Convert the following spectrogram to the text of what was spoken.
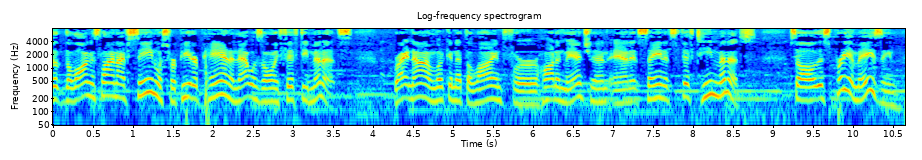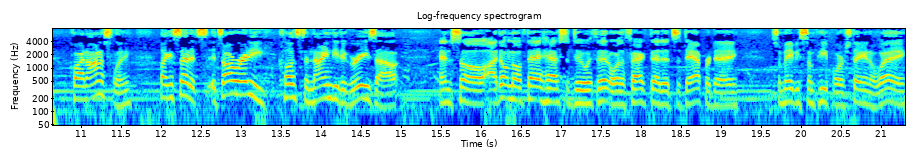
the, the longest line I've seen was for Peter Pan, and that was only 50 minutes. Right now, I'm looking at the line for Haunted Mansion, and it's saying it's 15 minutes. So it's pretty amazing, quite honestly. Like I said, it's it's already close to 90 degrees out, and so I don't know if that has to do with it or the fact that it's a dapper day. So maybe some people are staying away.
